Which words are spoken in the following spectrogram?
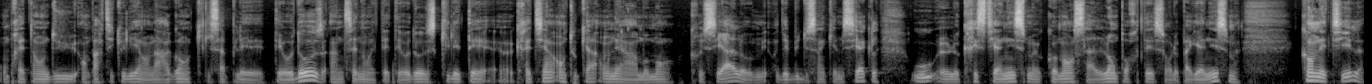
ont prétendu, en particulier en arguant qu'il s'appelait Théodose, un de ses noms était Théodose, qu'il était chrétien. En tout cas, on est à un moment crucial au, début du 5e siècle où le christianisme commence à l'emporter sur le paganisme. Qu'en est-il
